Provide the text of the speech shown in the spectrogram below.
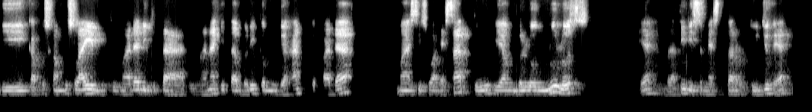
di kampus-kampus lain, cuma ada di kita, di mana kita beri kemudahan kepada mahasiswa S1 yang belum lulus, ya berarti di semester 7 ya,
